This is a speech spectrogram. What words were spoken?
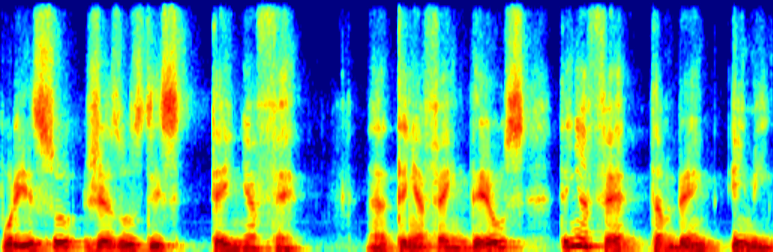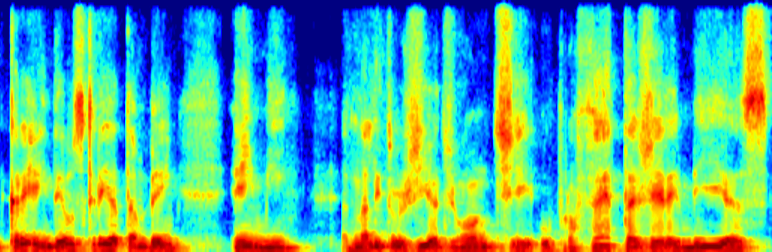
Por isso, Jesus diz: tenha fé. Né? Tenha fé em Deus, tenha fé também em mim. Creia em Deus, creia também em mim. Na liturgia de ontem, o profeta Jeremias,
